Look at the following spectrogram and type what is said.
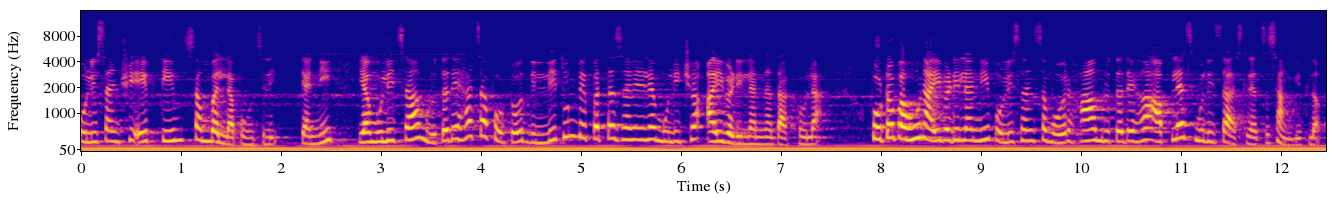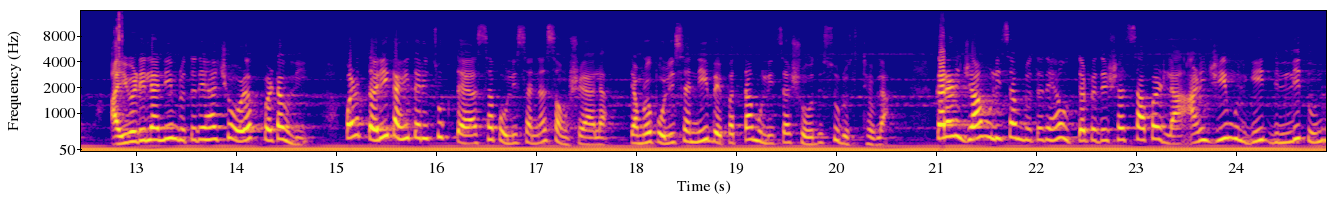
पोलिसांची एक टीम संबलला पोहोचली. त्यांनी या मुलीचा मृतदेहाचा फोटो दिल्लीतून बेपत्ता झालेल्या मुलीच्या आई वडिलांना दाखवला. फोटो पाहून आई वडिलांनी पोलिसांसमोर हा मृतदेह आपल्याच मुलीचा असल्याचं सांगितलं. आई वडिलांनी मृतदेहाची ओळख पटवली. पण तरी काहीतरी चुकतंय असा पोलिसांना संशय आला. त्यामुळे पोलिसांनी बेपत्ता मुलीचा शोध सुरूच ठेवला. कारण ज्या मुलीचा मृतदेह उत्तर प्रदेशात सापडला आणि जी मुलगी दिल्लीतून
